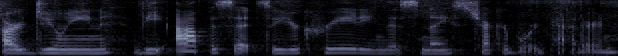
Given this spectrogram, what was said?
are doing the opposite so you're creating this nice checkerboard pattern.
